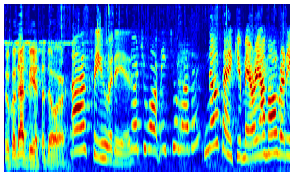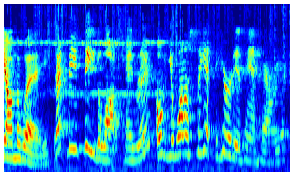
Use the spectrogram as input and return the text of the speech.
Who could that be at the door? I'll see who it is. Don't you want me to, Mother? No, thank you, Mary. I'm already on the way. Let me see the watch, Henry. Oh, you want to see it? Here it is, Aunt Harriet.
